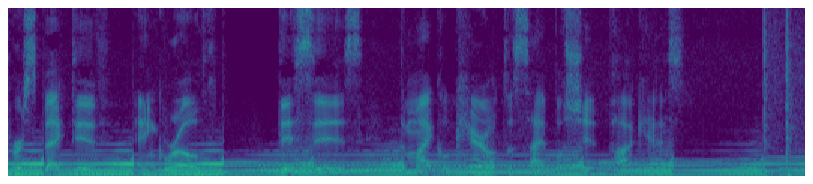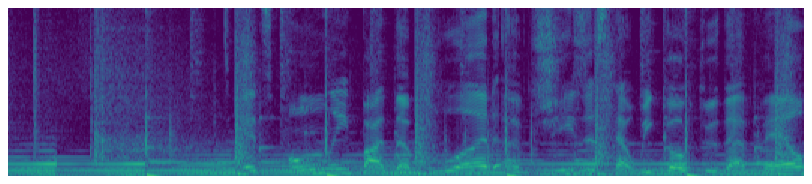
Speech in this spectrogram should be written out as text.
perspective, and growth. This is the Michael Carroll Discipleship Podcast. It's only by the blood of Jesus that we go through that veil.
